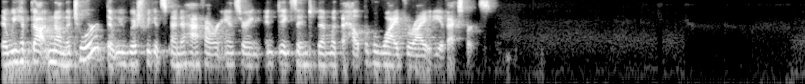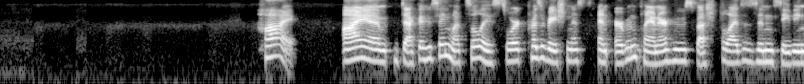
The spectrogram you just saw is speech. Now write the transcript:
that we have gotten on the tour that we wish we could spend a half hour answering and digs into them with the help of a wide variety of experts. Hi, I am Deqah Hussein Wetzel, a historic preservationist and urban planner who specializes in saving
